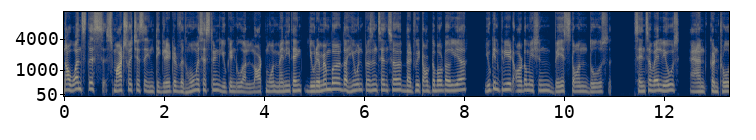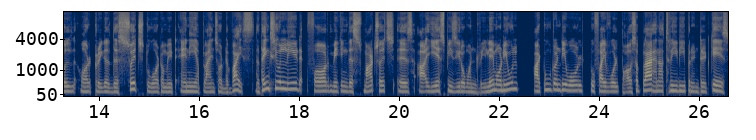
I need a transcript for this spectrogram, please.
Now, once this smart switch is integrated with Home Assistant, you can do a lot more many things. You remember the human presence sensor that we talked about earlier? You can create automation based on those sensor values and control or trigger this switch to automate any appliance or device. The things you will need for making this smart switch is our ESP01 relay module, our 220 volt to 5 volt power supply and our 3D printed case,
